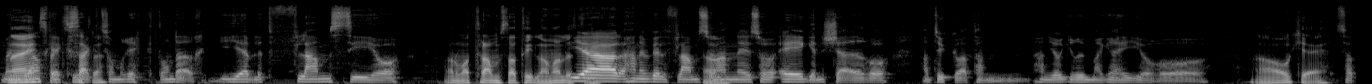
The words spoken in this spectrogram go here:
men Nej, ganska exakt inte. som rektorn där. Jävligt flamsig och Ja, de har tramsat till honom lite. ja, han är väldigt flamsig och Ja. han är så egenkär och han tycker att han, han gör grymma grejer och Ja, okej. så att,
